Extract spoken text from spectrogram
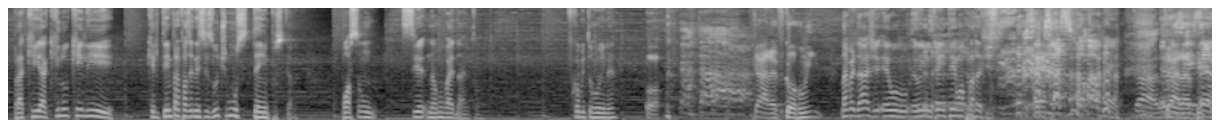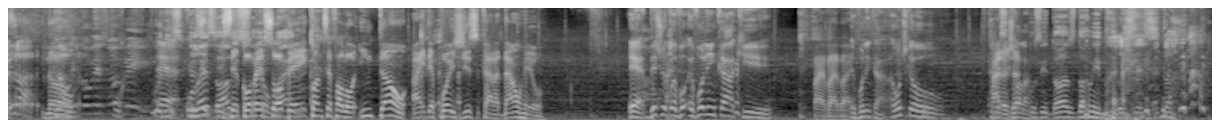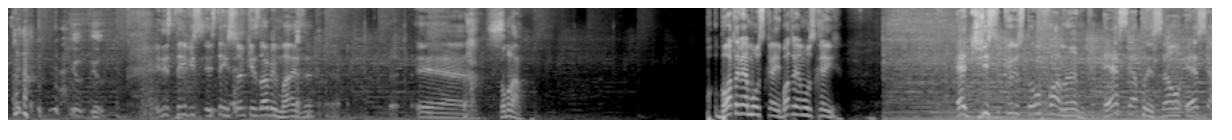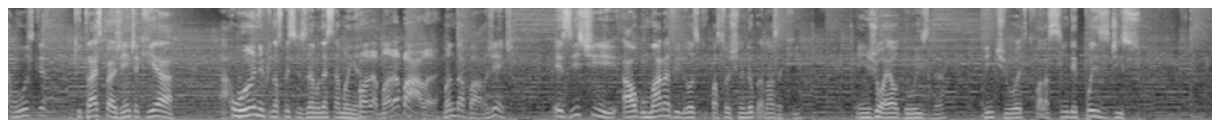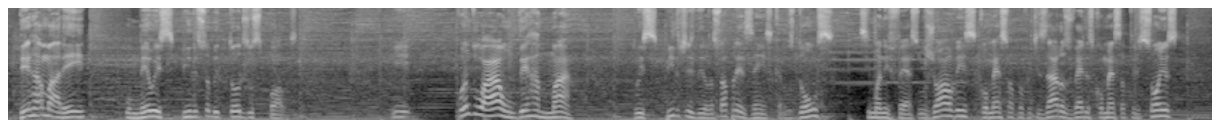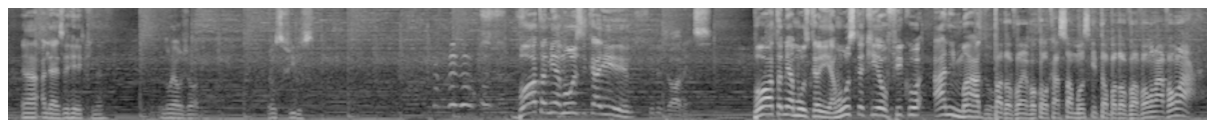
para que aquilo que ele que ele tem pra fazer nesses últimos tempos, cara, possam ser. Não, não vai dar, então. Ficou muito ruim, né? Cara, ficou ruim. Na verdade, eu, eu inventei uma parada aqui. Cara, Cara, não. por é, isso que o os lance- idosos Você começou sonham mais. bem quando você falou, então, aí depois disso, cara, downhill. É, deixa eu. Eu vou, eu vou linkar aqui. Vai, vai, vai. Eu vou linkar. Aonde que eu. Cara, comecei eu já- falar? Os idosos dormem mais. Meu Deus. Eles têm, eles têm sonho porque eles dormem mais, né? É, Vamos lá. Bota minha música aí, bota minha música aí. É disso que eu estou falando. Essa é a pressão, essa é a música que traz pra gente aqui a, a- o ânimo que nós precisamos nessa manhã. Manda, manda bala. Manda bala. Gente, existe algo maravilhoso que o pastor China deu pra nós aqui, em Joel 2, né? 28, que fala assim: Depois disso, derramarei o meu espírito sobre todos os povos. E quando há um derramar do Espírito de Deus, a sua presença, cara, os dons se manifestam. Os jovens começam a profetizar, os velhos começam a ter sonhos. Ah, aliás, errei aqui, né? Não é o jovem, é os filhos. Bota minha música aí. Filhos jovens. Bota minha música aí. A música que eu fico animado. Padovan, eu vou colocar sua música então, Padovan. Vamos lá, vamos lá.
